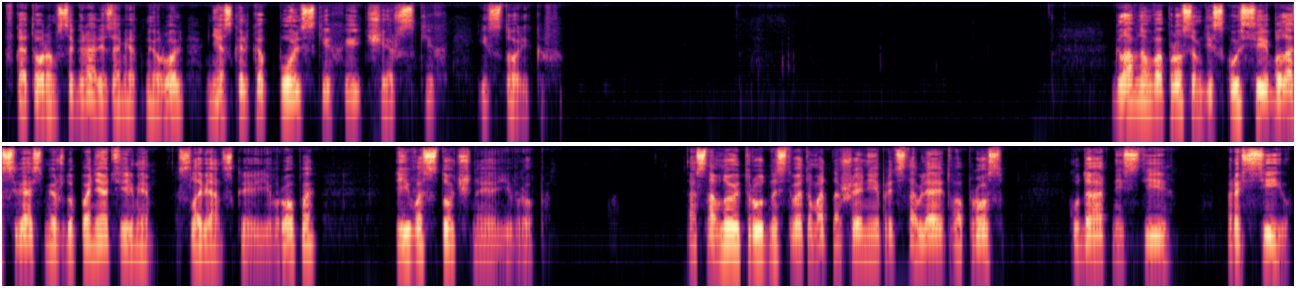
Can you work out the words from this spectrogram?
в котором сыграли заметную роль несколько польских и чешских историков. Главным вопросом дискуссии была связь между понятиями «славянская Европа» и «восточная Европа». Основную трудность в этом отношении представляет вопрос, куда отнести Россию.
